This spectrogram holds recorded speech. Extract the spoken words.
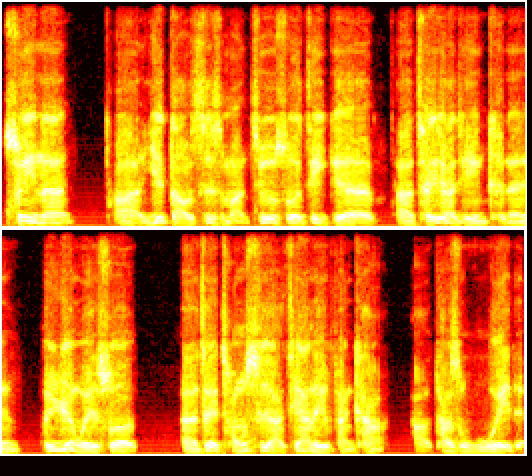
所以呢，啊，也导致什么？就是说这个啊，蔡孝琴可能会认为说，呃，在从事啊这样的一个反抗啊，他是无谓的。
